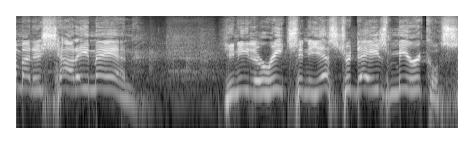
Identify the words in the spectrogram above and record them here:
Somebody shout, Amen. You need to reach into yesterday's miracles.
